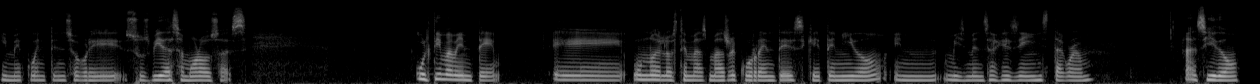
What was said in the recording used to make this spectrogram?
y me cuenten sobre sus vidas amorosas. Últimamente, eh, uno de los temas más recurrentes que he tenido en mis mensajes de Instagram ha sido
